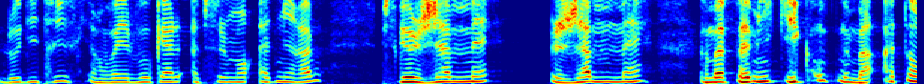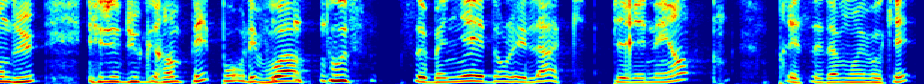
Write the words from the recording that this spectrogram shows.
l'auditrice qui a envoyé le vocal absolument admirable, puisque jamais, jamais dans ma famille quiconque ne m'a attendu et j'ai dû grimper pour les voir tous se baigner dans les lacs pyrénéens précédemment évoqués.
